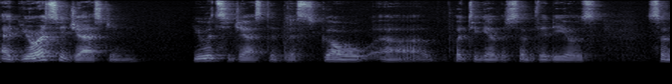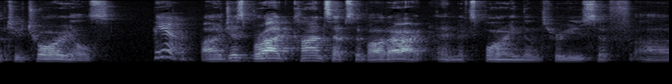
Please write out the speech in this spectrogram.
at your suggestion, you had suggested this, go uh, put together some videos, some tutorials, Yeah. uh, just broad concepts about art and exploring them through use of uh,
